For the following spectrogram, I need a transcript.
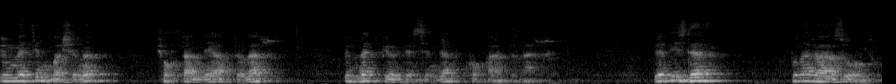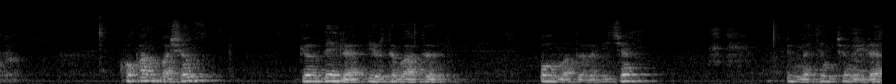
ümmetin başını çoktan ne yaptılar? Ümmet gövdesinden kopardılar. Ve biz de buna razı olduk. Kopan başın gövdeyle irtibatı olmadığı için ümmetin tümüyle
